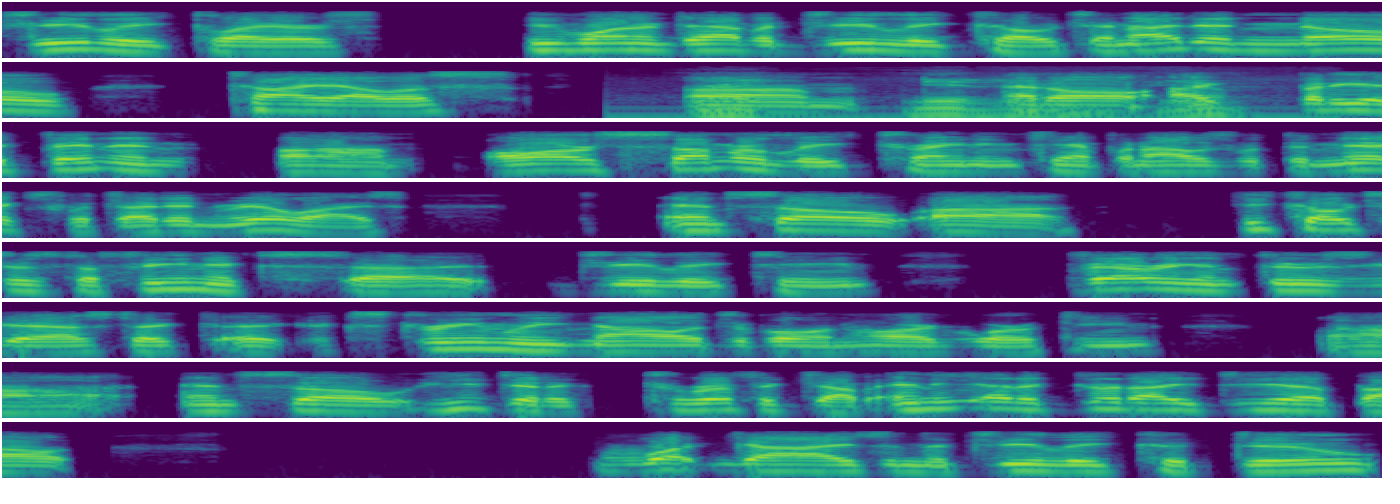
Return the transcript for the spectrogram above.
G League players, he wanted to have a G League coach, and I didn't know Ty Ellis um, right. at all. Yeah. I, but he had been in um, our summer league training camp when I was with the Knicks, which I didn't realize, and so uh, he coaches the Phoenix uh, G League team very enthusiastic, extremely knowledgeable and hardworking. Uh, and so he did a terrific job. And he had a good idea about what guys in the G League could do.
